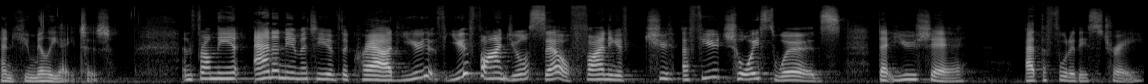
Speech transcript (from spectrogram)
and humiliated. And from the anonymity of the crowd, you, you find yourself finding a, a few choice words that you share at the foot of this tree.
